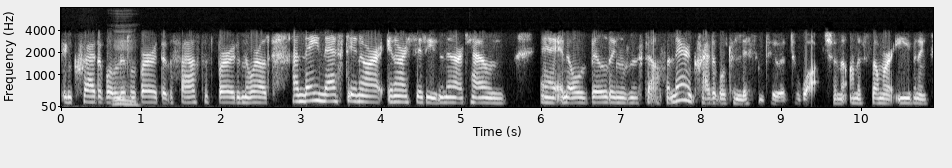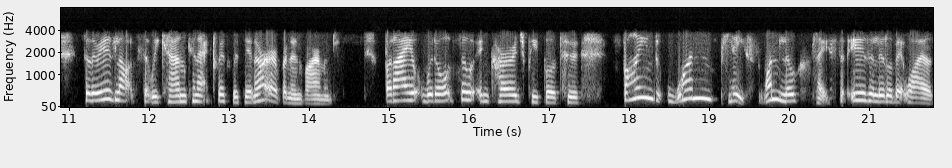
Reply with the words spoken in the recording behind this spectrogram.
incredible mm. little bird. They're the fastest bird in the world, and they nest in our in our cities and in our towns, uh, in old buildings and stuff. And they're incredible to listen to and to watch on, on a summer evening. So there is lots that we can connect with within our urban environment. But I would also encourage people to find one place, one local place that is a little bit wild,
